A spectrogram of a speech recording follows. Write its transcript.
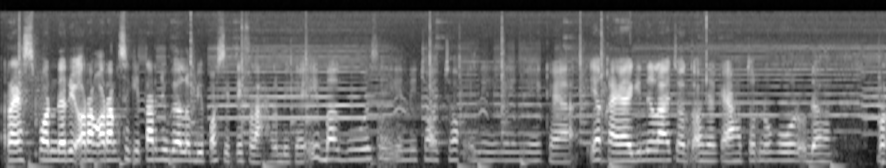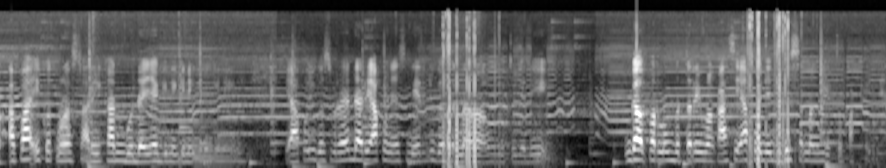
respon dari orang-orang sekitar juga lebih positif lah lebih kayak ih bagus sih ini cocok ini ini ini kayak ya kayak gini lah contohnya kayak hatur nuhun udah apa ikut melestarikan budaya gini gini gini gini ya aku juga sebenarnya dari akunya sendiri juga senang gitu jadi nggak perlu berterima kasih akunya juga senang gitu pakainya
